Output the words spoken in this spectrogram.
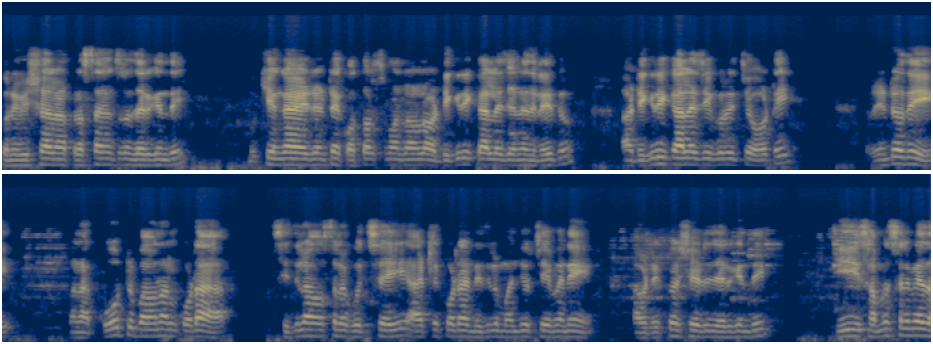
కొన్ని విషయాలను ప్రస్తావించడం జరిగింది. ముఖ్యంగా ఏంటంటే కొత్తవలస మండలంలో డిగ్రీ కాలేజ్ అనేది లేదు. ఆ డిగ్రీ కాలేజీ గురించి ఒకటి. రెండోది మన కోర్టు భవనాలు కూడా శిథిలావస్థలకు వచ్చాయి. వాటికి కూడా నిధులు మంజూరు చేయమని ఆవిడ రిక్వెస్ట్ చేయడం జరిగింది. ఈ సమస్యల మీద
